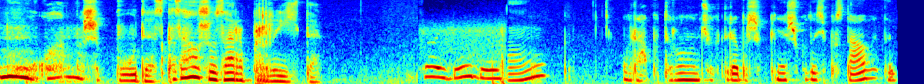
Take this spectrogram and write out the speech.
Ну, коли вона ще буде? Сказала, що зараз прийде. Все, йду, йду. Так. Ура, подаруночок треба ще книжку кудись поставити.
